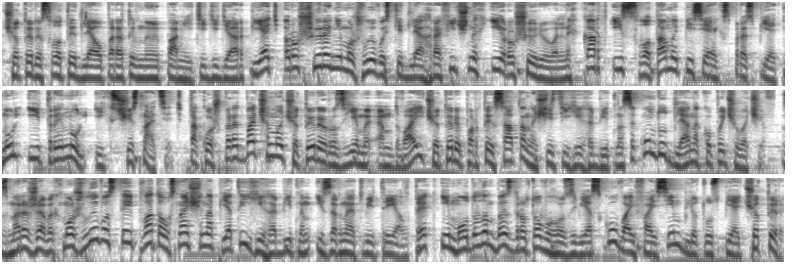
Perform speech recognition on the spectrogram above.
4 слоти для оперативної пам'яті DDR5, розширені можливості для графічних і розширювальних карт із слотами PCI Express 5.0 і 3.0 X16. Також передбачено 4 роз'єми M2 і 4 4 порти SATA на 6 гігабіт на секунду для накопичувачів. З мережевих можливостей плата оснащена 5 гігабітним Ethernet від Realtek і модулем бездротового зв'язку Wi-Fi 7 Bluetooth 5.4.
